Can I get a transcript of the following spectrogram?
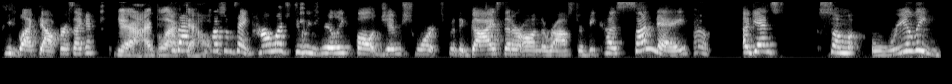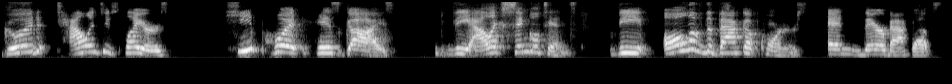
you blacked out for a second. yeah, I So blacked that's, out. that's what I'm saying. How much do we really fault Jim Schwartz for the guys that are on the roster? Because Sunday, Oh. against some really good, talented players, he put his guys, the Alex Singletons, the all of the backup corners and their backups.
